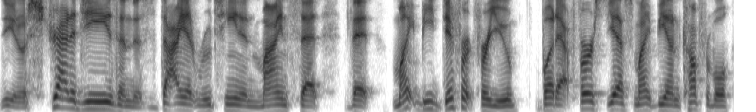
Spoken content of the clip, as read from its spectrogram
you know strategies and this diet routine and mindset that might be different for you but at first yes might be uncomfortable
